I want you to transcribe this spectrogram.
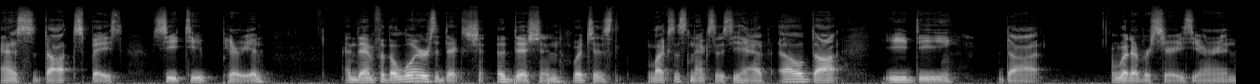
S dot space CT period. And then for the lawyer's edition, which is LexisNexis, you have L.ed. whatever series you're in,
